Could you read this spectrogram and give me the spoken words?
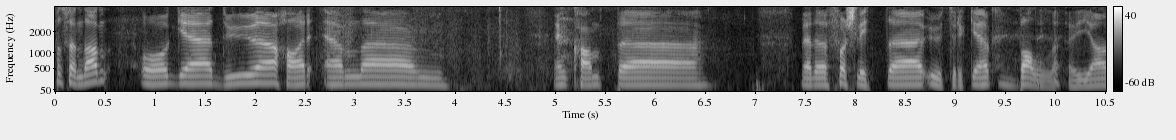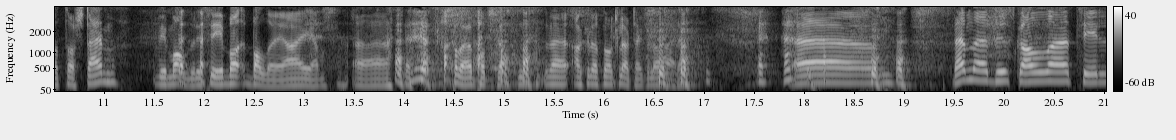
på søndagen. Og du har en en kamp med det forslitte uttrykket 'Balløya', Torstein. Vi må aldri si Balløya igjen på denne podkasten. Akkurat nå klarte jeg ikke å la være. Uh, men uh, du skal uh, til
